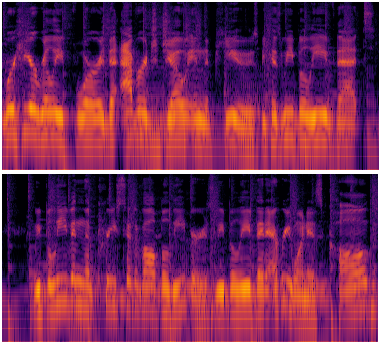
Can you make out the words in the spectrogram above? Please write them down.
we're here really for the average Joe in the pews because we believe that we believe in the priesthood of all believers. We believe that everyone is called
